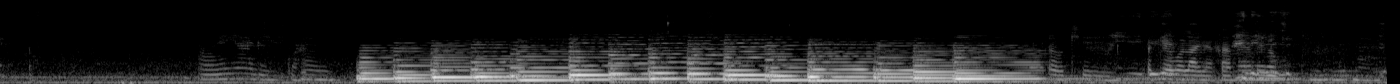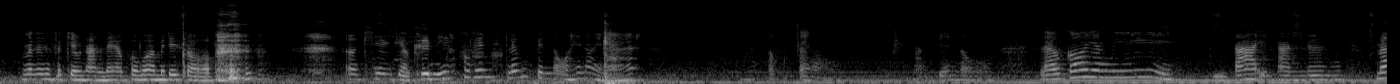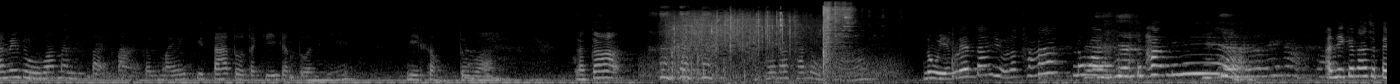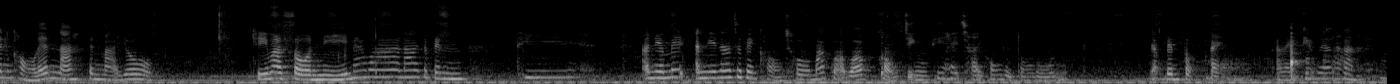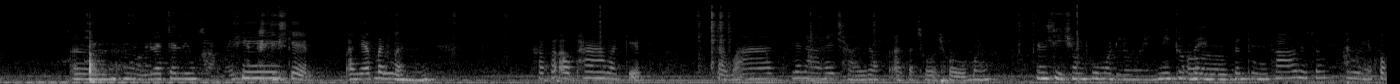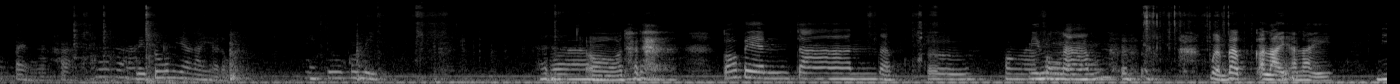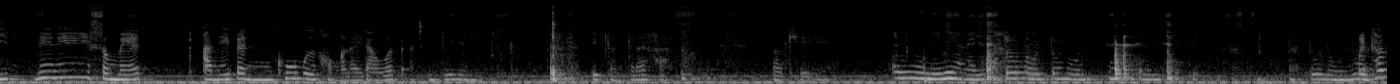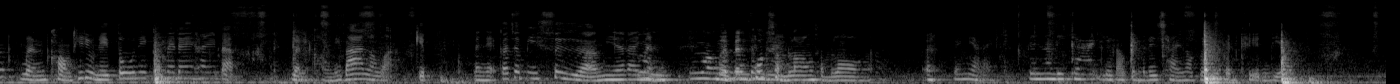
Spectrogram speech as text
เกลนานแล้วเพราะว่าไม่ได้สอบ โอเค เดี๋ยวคืนนี้เขาเล่นเล่นเปียโนให้หน่อยนะตกแต่งหนังเปียโน แล้วก็ยังมีกีตาร์อีกอันนึงแม่ไม่รู้ว่ามันแตกต่างกันไหมกีตาร์ตัวตะกี้กับตัวนี้ มีสองตัว แล้วก็โทษนะคะหนูคะหนูยังเล่นได้อยู่แล้วคะระวังจะพังไหมเนี่ยอันนี้ก็น่าจะเป็นของเล่นนะ เป็นมาโยก ชี้มาโซนนี้แม่ว่าน่าจะเป็นที่ อันเนี้ยไม่ อันนี้น่าจะเป็นของโชว์มากกว่าว่าของจริงที่ให้ใช้คงอยู่ตรงนู้นอยากเป็นตกแต่งอะไรพวกเนี้ยค่ะเออโอ้โหเราจะลืมของไว้ที่เก็บ อันเนี้ยเป็นเหมือนเขาก็เอาผ้ามาเก็บ แต่ว่าไม่น่าให้ใช้หรอกอาจจะโชว์โชว์ๆมั้งเป็นสีชมพูหมดเลย นี่ก็เป็นออเป็นถุงเท้าหรือชมพูอย่างเงี้ยตกแต่งอะค่ะ ในตู้มีอะไรอะลูกในตู้ก็มี ทาดาอ๋อทาดาก็เป็นจานแบบเออฟองน้ำมีฟองน้ำเหมือนแบบอะไรอะไรมีนี่นี่สเมกอันนี้เป็นคู่มือของอะไรเดาว่าอาจจะเป็นตู้เย็นปิดก่อนก็ได้ค่ะ โอเคอันนี้มีอะไรหรือเปล่าตู้นู้นตู้นู้นเป็นเป็นที่ปิดอะตู้นู้นเหมือนข้างเหมือนของที่อยู่ในตู้นี่ก็ไม่ได้ให้แบบ เหมือนของในบ้านเราอะเก็บ อันเนี้ยก็จะมีเสื่อมีอะไรเหเหมืมืออนนมองเหมือนเป็นพวกแบบสำรองสำรองอะอะไม่มีอะไร เป็นนาฬิกาอีคือกเราก็ไม่ได้ใช้เราก็อยู่กันคืนเดียว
